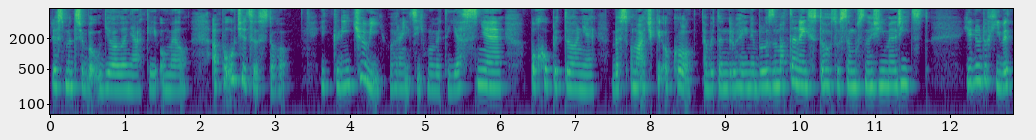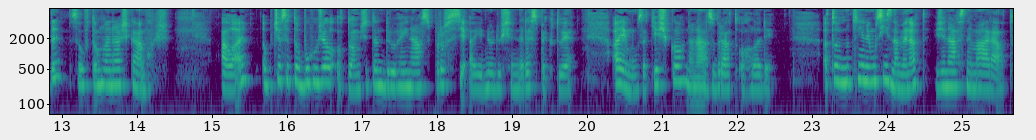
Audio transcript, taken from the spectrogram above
kde jsme třeba udělali nějaký omyl a poučit se z toho. Je klíčový o hranicích mluvit jasně, pochopitelně, bez omáčky okolo, aby ten druhý nebyl zmatený z toho, co se mu snažíme říct. Jednoduchý věty jsou v tomhle náš kámoš. Ale občas je to bohužel o tom, že ten druhý nás prostě a jednoduše nerespektuje a je mu za těžko na nás brát ohledy. A to nutně nemusí znamenat, že nás nemá rád.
